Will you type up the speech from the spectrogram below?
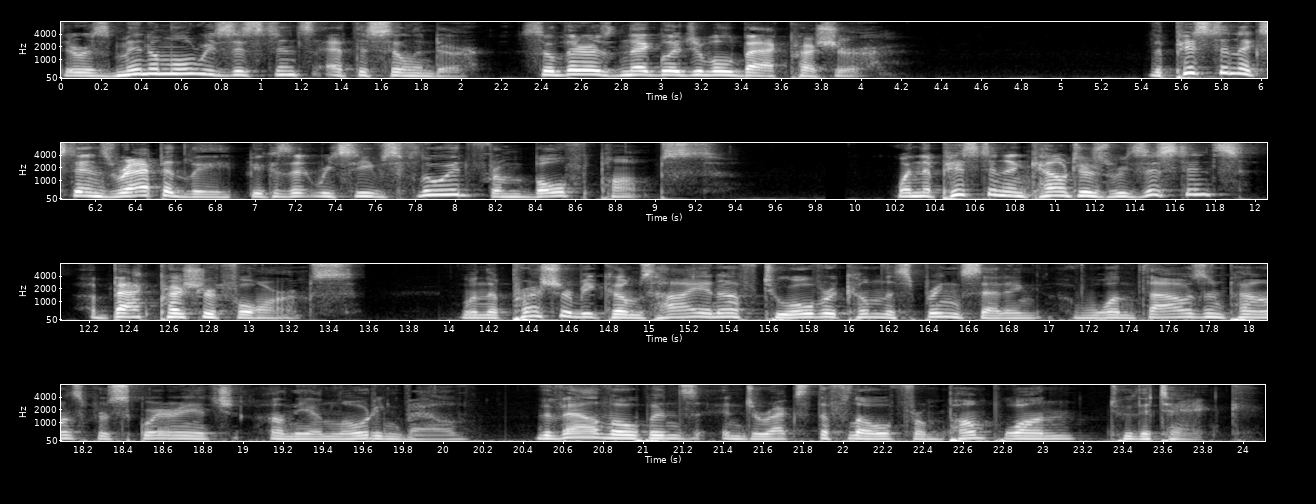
there is minimal resistance at the cylinder, so there is negligible back pressure. The piston extends rapidly because it receives fluid from both pumps. When the piston encounters resistance, a back pressure forms. When the pressure becomes high enough to overcome the spring setting of 1,000 pounds per square inch on the unloading valve, the valve opens and directs the flow from pump 1 to the tank.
